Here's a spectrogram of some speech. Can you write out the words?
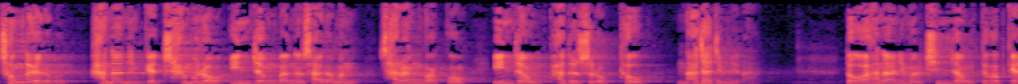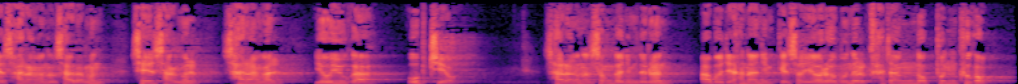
성도 여러분, 하나님께 참으로 인정받는 사람은 사랑받고 인정받을수록 더욱 낮아집니다. 또 하나님을 진정 뜨겁게 사랑하는 사람은 세상을 사랑할 여유가 없지요. 사랑하는 성도님들은 아버지 하나님께서 여러분을 가장 높은 그곳,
